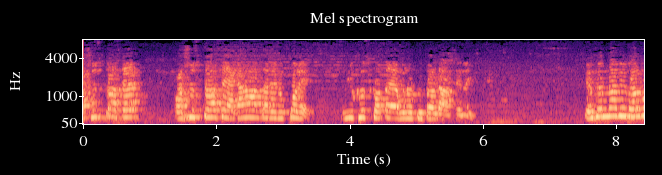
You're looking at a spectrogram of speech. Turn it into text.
অসুস্থ আছে অসুস্থ আছে, এগারো হাজারের উপরে। নিখোঁজ কথা এখনও টোটালটা আসে নাই। এজন্য আমি বলব,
